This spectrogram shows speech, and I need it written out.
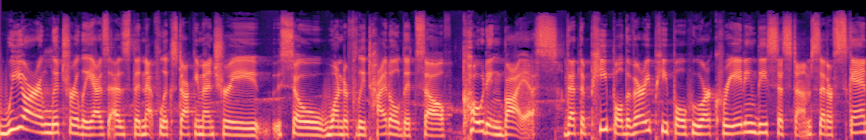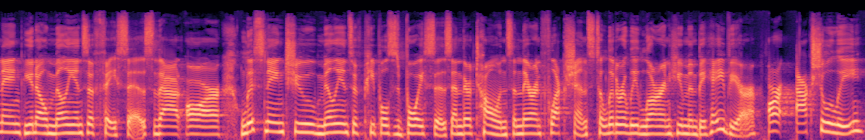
we are literally as as the Netflix documentary so wonderfully titled itself coding bias. That the people the very people who are creating these systems that are scanning you know millions of faces that are listening to millions of people's voices and their tones and their inflections to literally learn human behavior are actually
